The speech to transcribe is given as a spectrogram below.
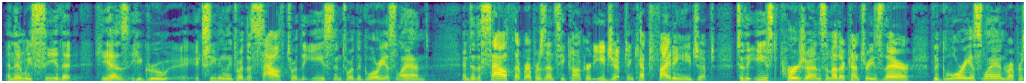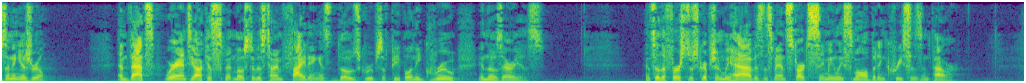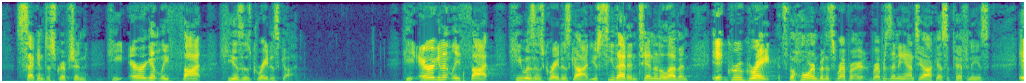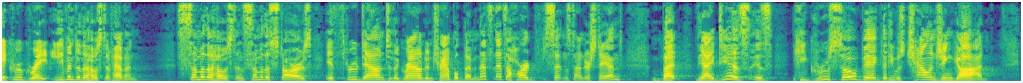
And then we see that he has, he grew exceedingly toward the south, toward the east, and toward the glorious land. And to the south, that represents he conquered Egypt and kept fighting Egypt. To the east, Persia and some other countries there, the glorious land representing Israel. And that's where Antiochus spent most of his time fighting, is those groups of people. And he grew in those areas. And so the first description we have is this man starts seemingly small but increases in power. Second description, he arrogantly thought he is as great as God. He arrogantly thought he was as great as God. You see that in 10 and 11. It grew great. It's the horn, but it's rep- representing Antiochus Epiphanes. It grew great, even to the host of heaven. Some of the host and some of the stars it threw down to the ground and trampled them. And that's, that's a hard sentence to understand. But the idea is, is he grew so big that he was challenging God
